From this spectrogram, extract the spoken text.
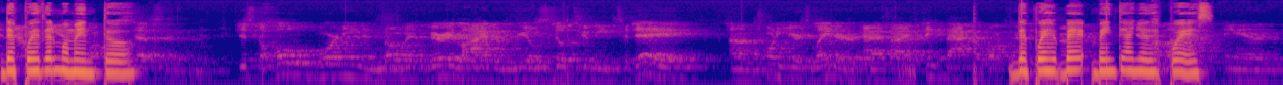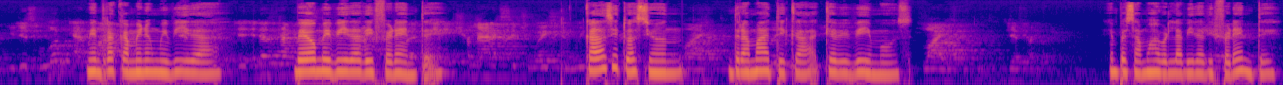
después del momento después, 20 años después, mientras camino en mi vida, veo mi vida diferente. Cada situación dramática que vivimos, empezamos a ver la vida diferente.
